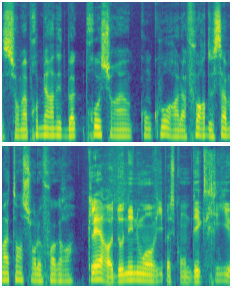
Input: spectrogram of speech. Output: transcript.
sur ma première année de bac pro, sur un concours à la foire de Samatan sur le foie gras. Claire, donnez-nous envie, parce qu'on décrit,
